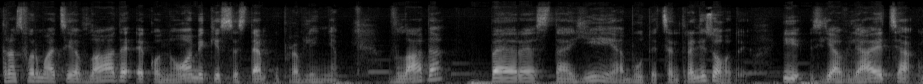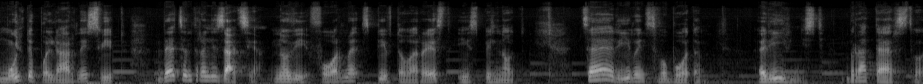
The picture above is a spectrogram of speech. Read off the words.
Трансформація влади, економіки, систем управління. Влада перестає бути централізованою і з'являється мультиполярний світ, децентралізація, нові форми співтовариств і спільнот. Це рівень свобода, рівність, братерство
